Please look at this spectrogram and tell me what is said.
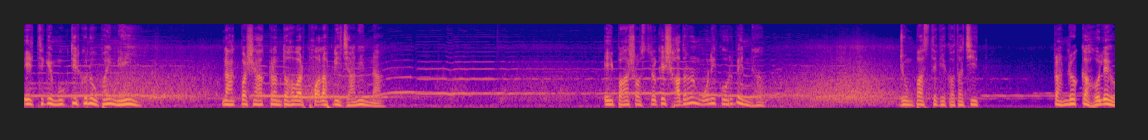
এর থেকে মুক্তির কোনো উপায় নেই। নাগপাশে আক্রান্ত হওয়ার ফল আপনি জানেন না। এই পাশ অস্ত্রকে সাধারণ মনে করবেন না। জুমপাস থেকে কথাচিত প্রাণরক্ষা হলেও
